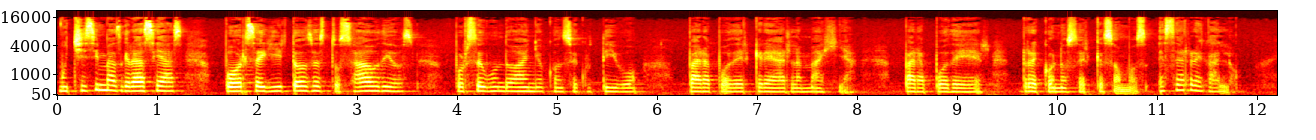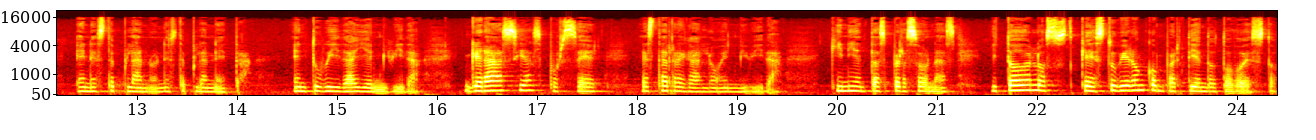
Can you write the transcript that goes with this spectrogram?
Muchísimas gracias por seguir todos estos audios por segundo año consecutivo para poder crear la magia, para poder reconocer que somos ese regalo en este plano, en este planeta, en tu vida y en mi vida. Gracias por ser este regalo en mi vida. 500 personas y todos los que estuvieron compartiendo todo esto.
